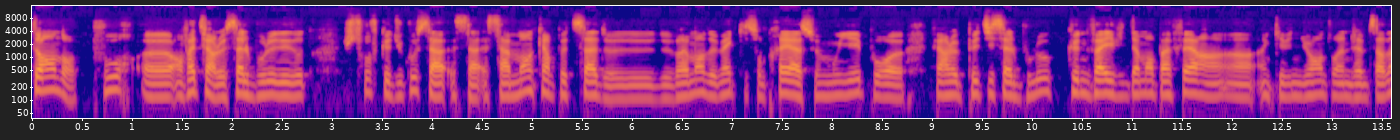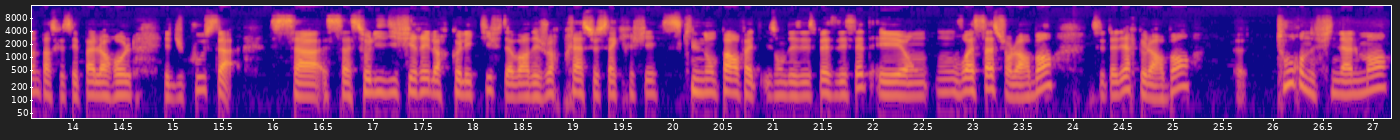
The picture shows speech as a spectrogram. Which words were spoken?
tendre pour en fait faire le sale boulot des autres je trouve que du coup ça, ça, ça, manque un peu de ça, de, vraiment de mecs qui sont prêts à se mouiller pour faire le petit sale boulot que ne va évidemment pas faire un, Kevin Durant ou un James Harden parce que c'est pas leur rôle. Et du coup ça, ça, ça solidifierait leur collectif d'avoir des joueurs prêts à se sacrifier, ce qu'ils n'ont pas en fait. Ils ont des espèces d'essais et on, voit ça sur leur banc, c'est-à-dire que leur banc tourne finalement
